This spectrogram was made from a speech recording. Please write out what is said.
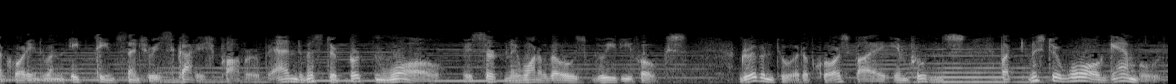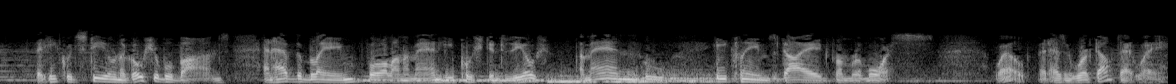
according to an 18th century Scottish proverb, and Mr. Burton Wall is certainly one of those greedy folks. Driven to it, of course, by imprudence, but Mr. Wall gambled that he could steal negotiable bonds and have the blame fall on a man he pushed into the ocean, a man who he claims died from remorse. Well, it hasn't worked out that way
